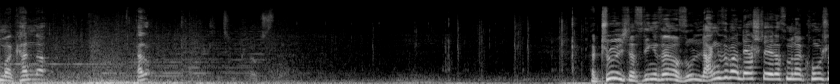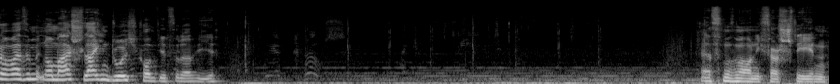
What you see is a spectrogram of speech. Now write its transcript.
Man kann da... Hallo? Natürlich, das Ding ist einfach so langsam an der Stelle, dass man da komischerweise mit normal Schleichen durchkommt jetzt, oder wie? Das muss man auch nicht verstehen.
